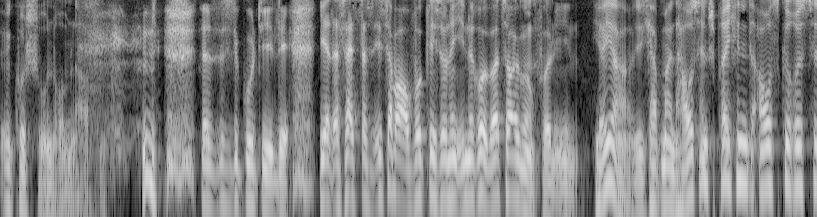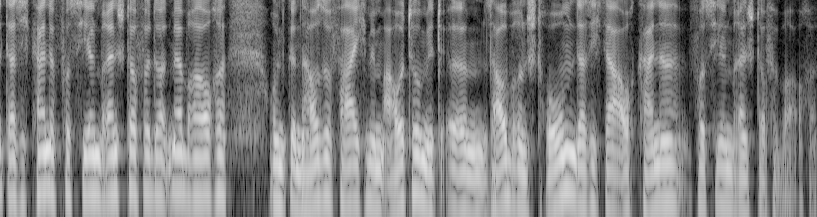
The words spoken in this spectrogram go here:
Ökoschuhen rumlaufen. Das ist eine gute Idee. Ja, das heißt, das ist aber auch wirklich so eine innere Überzeugung von Ihnen. Ja, ja. Ich habe mein Haus entsprechend ausgerüstet, dass ich keine fossilen Brennstoffe dort mehr brauche. Und genauso fahre ich mit dem Auto mit ähm, sauberen Strom, dass ich da auch keine fossilen Brennstoffe brauche.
